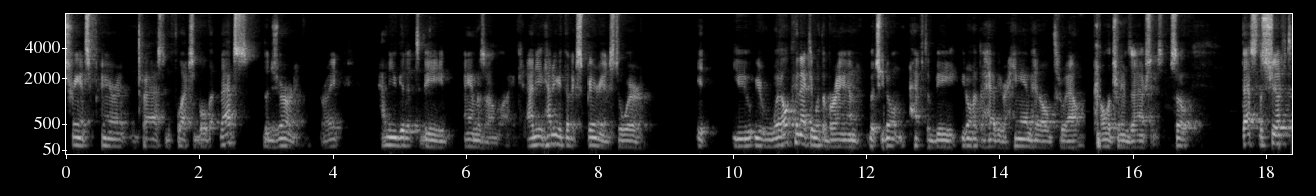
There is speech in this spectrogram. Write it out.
transparent and fast and flexible. That, that's the journey, right? How do you get it to be Amazon like? How do you how do you get that experience to where it you you're well connected with the brand, but you don't have to be you don't have to have your hand held throughout all the transactions. So that's the shift,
